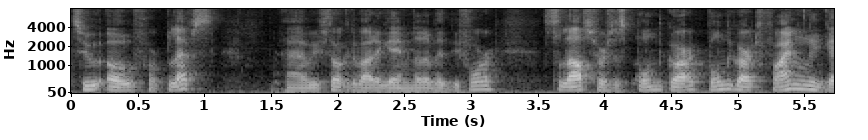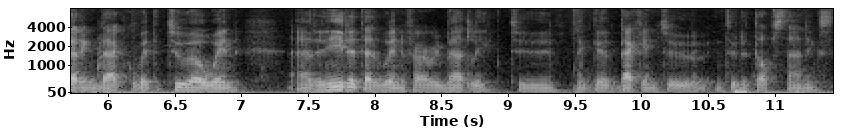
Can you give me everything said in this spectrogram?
2-0 for Plebs. Uh, we've talked about the game a little bit before. Slavs versus Pondguard. Pondguard finally getting back with the 2-0 win. Uh, they needed that win very badly to get back into into the top standings.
